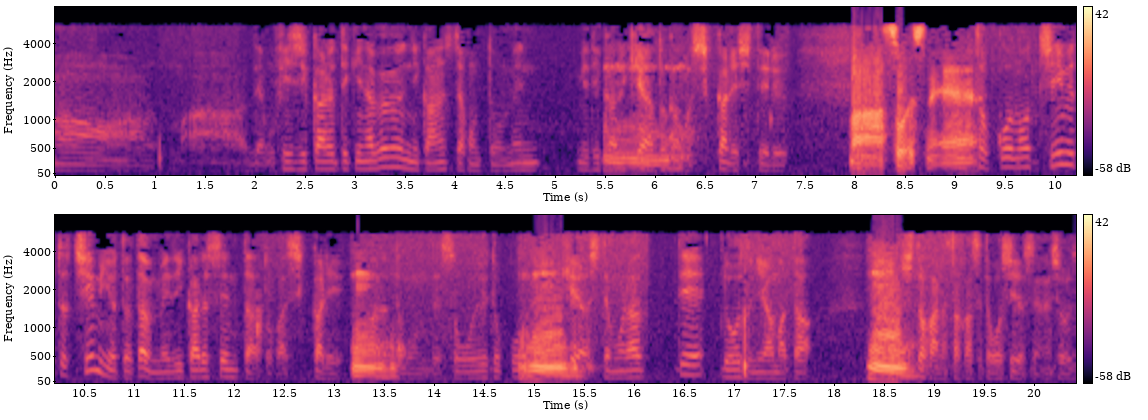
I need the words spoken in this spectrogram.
あーまあ、でもフィジカル的な部分に関しては本当メンメディカルケアとかもしっかりしてる。まあ、そうですね。そこのチームと、チームによっては多分メディカルセンターとかしっかりあると思うんで、そういうところでケアしてもらって、ローズにはまたうん。一花咲かせてほしいですよね、正直。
